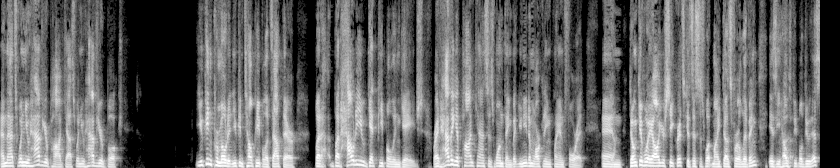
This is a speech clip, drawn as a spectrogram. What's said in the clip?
And that's when you have your podcast when you have your book you can promote it you can tell people it's out there but but how do you get people engaged right? Having a podcast is one thing but you need a marketing plan for it. And yeah. don't give away all your secrets because this is what mike does for a living is he helps people do this.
